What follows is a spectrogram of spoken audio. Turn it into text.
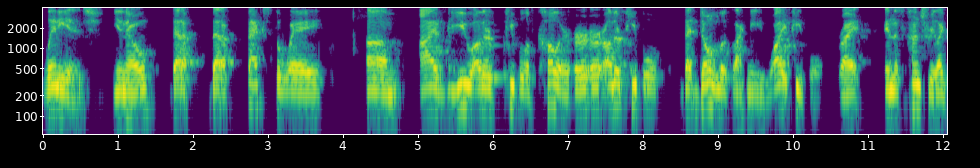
lineage, you know, that that affects the way um, I view other people of color or, or other people that don't look like me, white people, right, in this country. Like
